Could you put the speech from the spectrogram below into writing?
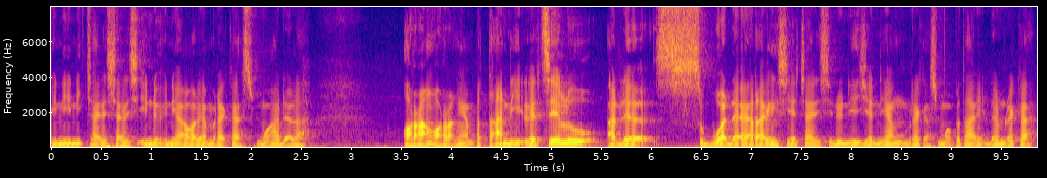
ini ini Chinese Chinese Indo ini awalnya mereka semua adalah orang-orang yang petani. Let's say lu ada sebuah daerah yang isinya Chinese Indonesian yang mereka semua petani dan mereka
